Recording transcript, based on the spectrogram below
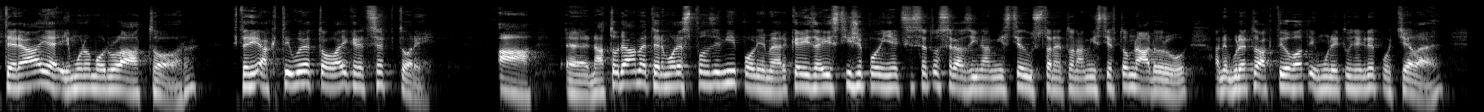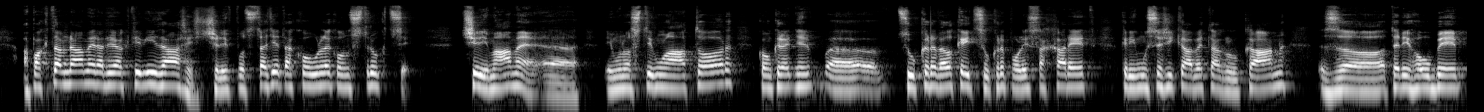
která je imunomodulátor, který aktivuje tolik receptory. A e, na to dáme termoresponsivní polymer, který zajistí, že po injekci se to srazí na místě, zůstane to na místě v tom nádoru a nebude to aktivovat imunitu někde po těle. A pak tam dáme radioaktivní zářič, čili v podstatě takovouhle konstrukci. Čili máme e, imunostimulátor, konkrétně e, cukr, velký cukr, polysacharid, který mu se říká beta-glukan, z tedy houby,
